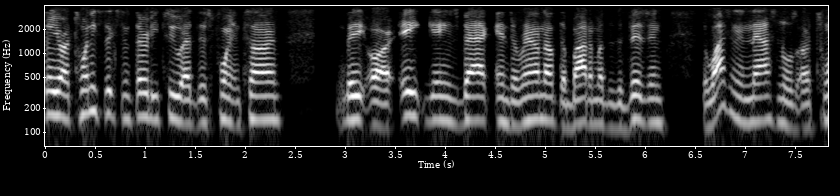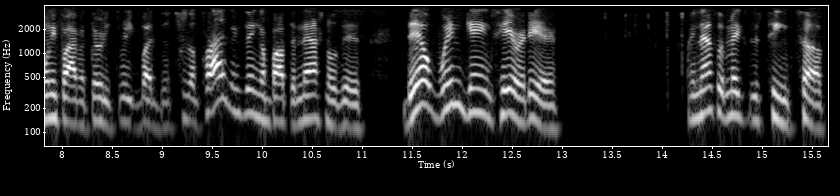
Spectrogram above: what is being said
They are 26 and 32 at this point in time. They are eight games back, and to round out the bottom of the division, the Washington Nationals are 25 and 33. But the surprising thing about the Nationals is they'll win games here or there, and that's what makes this team tough,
